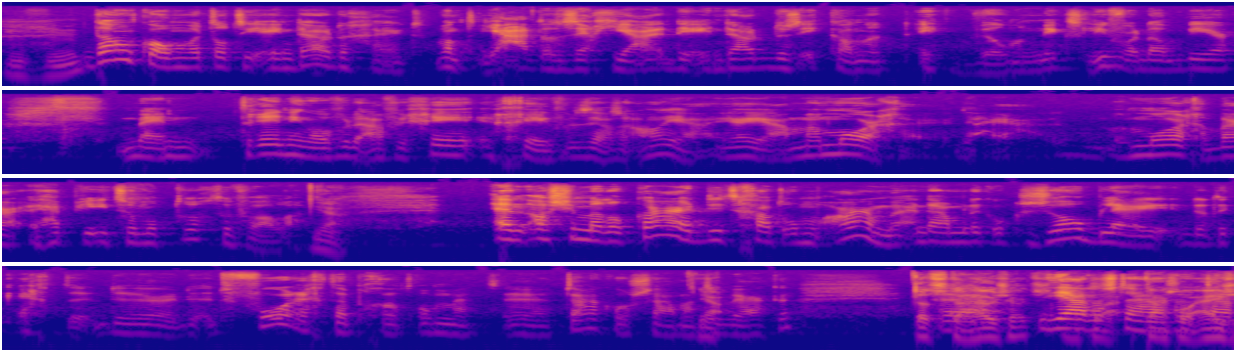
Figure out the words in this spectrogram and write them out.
Mhm. dan komen we tot die eenduidigheid. Want ja, dan zeg je ja, de eenduidigheid. Dus ik kan het, ik wil niks liever dan weer mijn training over de AVG geven. Dan zeggen ze, oh ja, ja, ja, maar morgen. Nou ja, morgen, waar heb je iets om op terug te vallen? Ja. En als je met elkaar dit gaat omarmen, en daarom ben ik ook zo blij dat ik echt de, de, de- het voorrecht heb gehad om met eh Taco samen Ja. te werken. Dat is de Eh, huisarts. Ja, dat is de Taco huisarts.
